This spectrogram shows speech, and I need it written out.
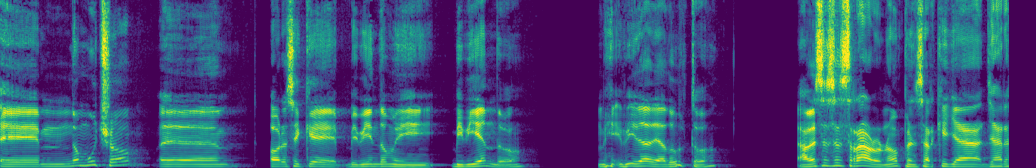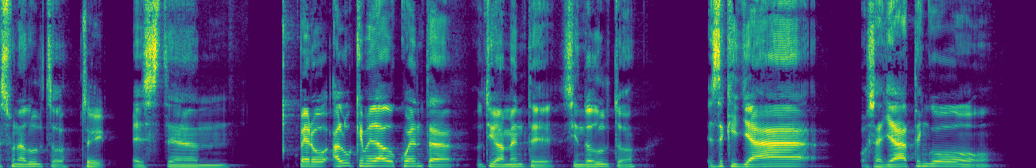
eh, no mucho. Eh, ahora sí que viviendo mi, viviendo mi vida de adulto. A veces es raro, ¿no? Pensar que ya, ya eres un adulto. Sí. Este, pero algo que me he dado cuenta últimamente, siendo adulto, es de que ya, o sea, ya tengo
